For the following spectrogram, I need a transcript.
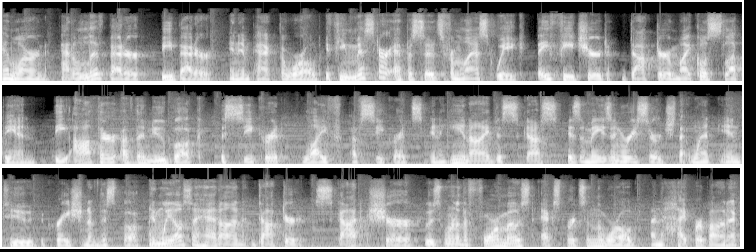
and learn how to live better, be better, and impact the world. If you missed our episodes from last week, they featured Dr. Michael Slepian, the author of the new book, The Secret Life of Secrets. And he and I discuss his amazing research that went into the creation of this book. And we also had on Dr. Scott Sherr, who is one of the foremost experts in the world on hyperbaric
